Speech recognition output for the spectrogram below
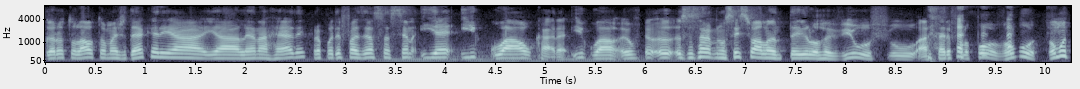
garoto lá, o Thomas Decker e a, e a Lena Headey pra poder fazer essa cena. E é igual, cara. Igual. Eu, eu, eu sinceramente, não sei se o Alan Taylor viu o, o- a série e falou, pô, vamos, vamos.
